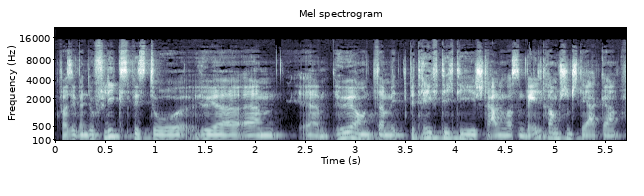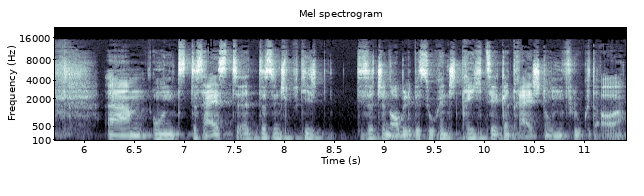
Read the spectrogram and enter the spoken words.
Quasi wenn du fliegst, bist du höher, ähm, äh, höher und damit betrifft dich die Strahlung aus dem Weltraum schon stärker. Ähm, und das heißt, das, die, dieser Tschernobyl-Besuch entspricht circa drei Stunden Flugdauer.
